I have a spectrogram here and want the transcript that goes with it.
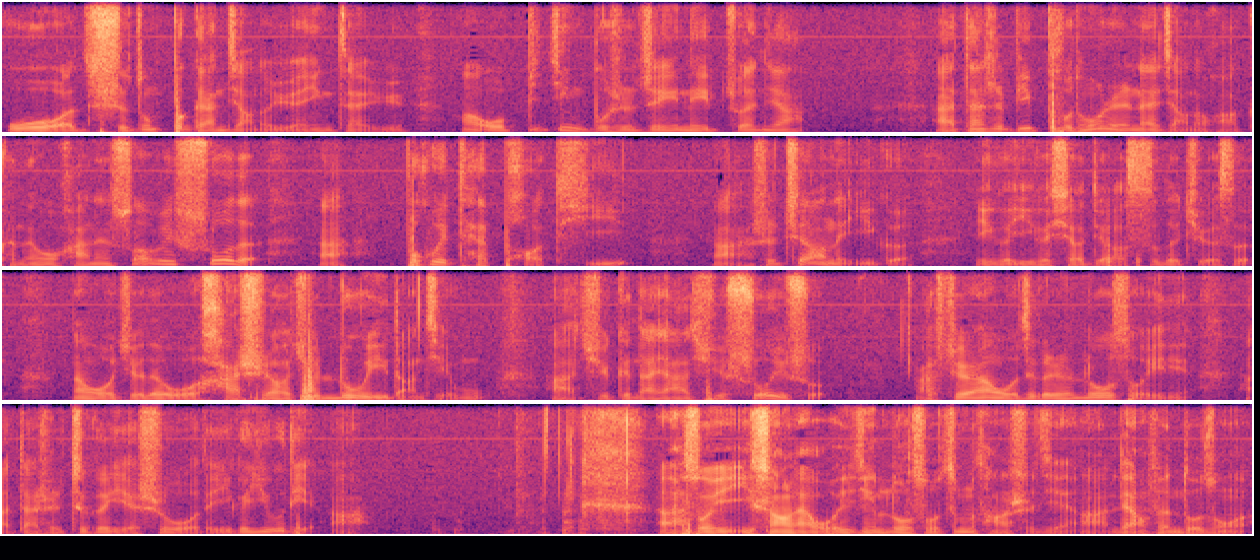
我始终不敢讲的原因在于啊，我毕竟不是这一类专家啊，但是比普通人来讲的话，可能我还能稍微说的啊。不会太跑题啊，是这样的一个一个一个小屌丝的角色。那我觉得我还是要去录一档节目啊，去跟大家去说一说啊。虽然我这个人啰嗦一点啊，但是这个也是我的一个优点啊啊。所以一上来我已经啰嗦这么长时间啊，两分多钟了，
